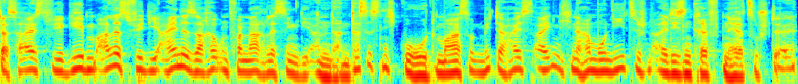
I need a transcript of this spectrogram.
Das heißt, wir geben alles für die eine Sache und vernachlässigen die anderen. Das ist nicht gut. Maß und Mitte heißt eigentlich eine Harmonie zwischen all diesen Kräften herzustellen.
